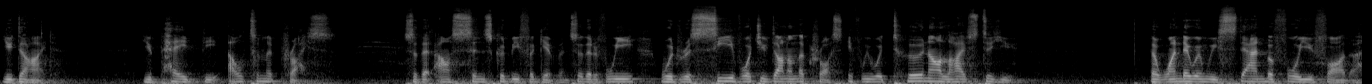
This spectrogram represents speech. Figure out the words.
You died. You paid the ultimate price so that our sins could be forgiven, so that if we would receive what you've done on the cross, if we would turn our lives to you, that one day when we stand before you, Father,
